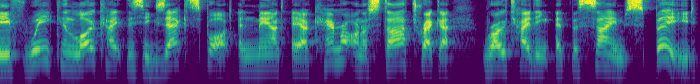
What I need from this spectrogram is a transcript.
If we can locate this exact spot and mount our camera on a star tracker rotating at the same speed,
